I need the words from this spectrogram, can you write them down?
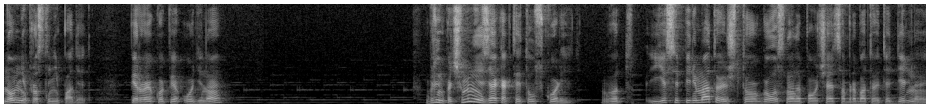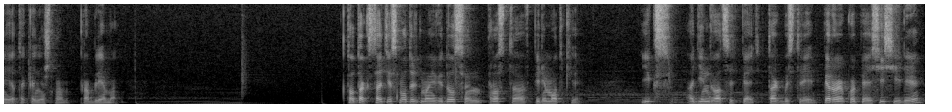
но он мне просто не падает. Первая копия Одина. Блин, почему нельзя как-то это ускорить? Вот, если перематываешь, то голос надо, получается, обрабатывать отдельно, и это, конечно, проблема. Кто-то, кстати, смотрит мои видосы просто в перемотке x1.25, так быстрее. Первая копия Сесилии.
